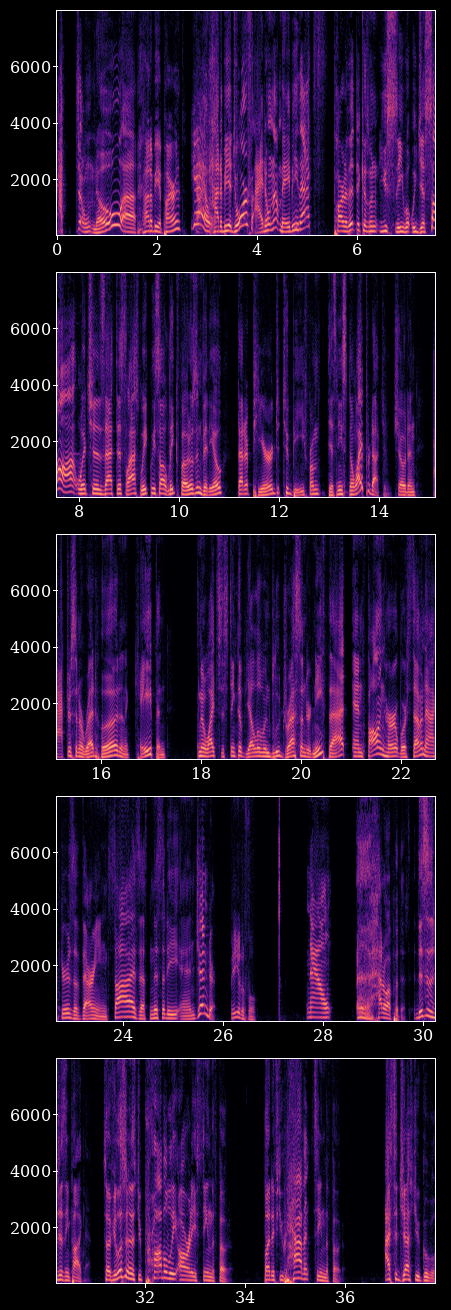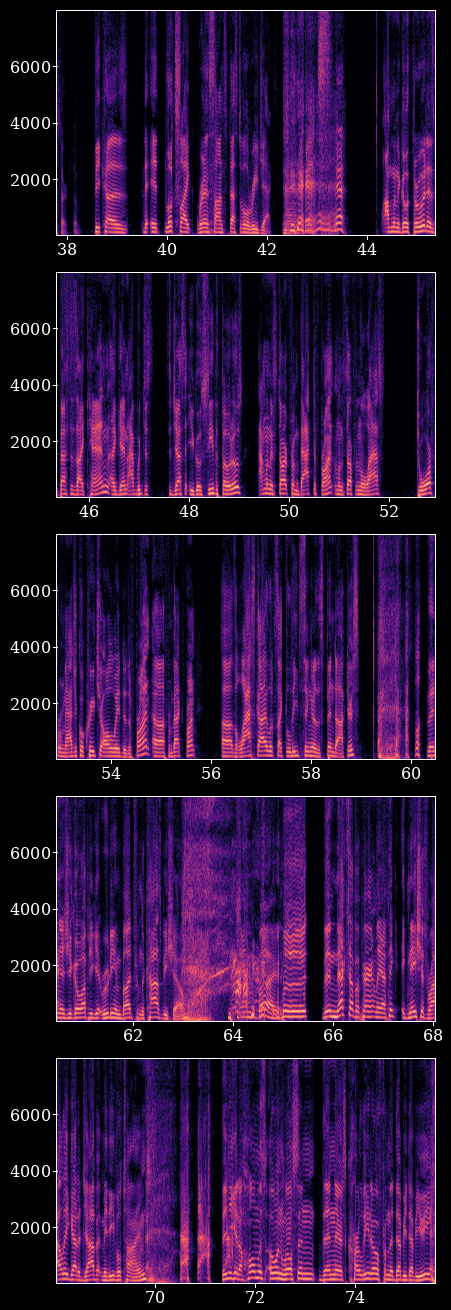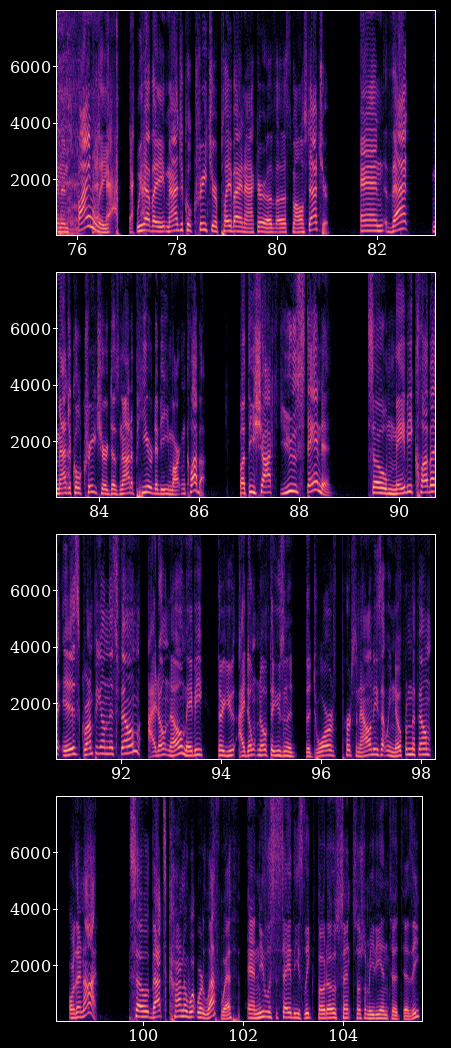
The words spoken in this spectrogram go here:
I don't know. Uh, How to be a pirate? Yeah. how to be a dwarf? I don't know. Maybe that's part of it because when you see what we just saw, which is that this last week we saw leaked photos and video that appeared to be from Disney Snow White production, showed an actress in a red hood and a cape and Snow White's distinctive yellow and blue dress underneath that, and following her were seven actors of varying size, ethnicity, and gender. Beautiful. Now, how do I put this? This is a Disney podcast. So if you listen to this, you've probably already seen the photos. But if you haven't seen the photos, I suggest you Google search them because it looks like Renaissance Festival rejects. Yeah. I'm going to go through it as best as I can. Again, I would just suggest that you go see the photos. I'm going to start from back to front. I'm going to start from the last dwarf or magical creature all the way to the front, uh, from back to front. Uh, the last guy looks like the lead singer of the Spin Doctors. then as you go up, you get Rudy and Bud from the Cosby Show. And Bud. But then next up, apparently, I think Ignatius Reilly got a job at Medieval Times. then you get a homeless Owen Wilson. Then there's Carlito from the WWE, and then finally we have a magical creature played by an actor of a small stature. And that magical creature does not appear to be Martin Kleba. But these shots use stand in. So maybe Kleba is grumpy on this film. I don't know. Maybe they're u- I don't know if they're using the, the dwarf personalities that we know from the film or they're not. So that's kind of what we're left with. And needless to say, these leaked photos sent social media into tizzy.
